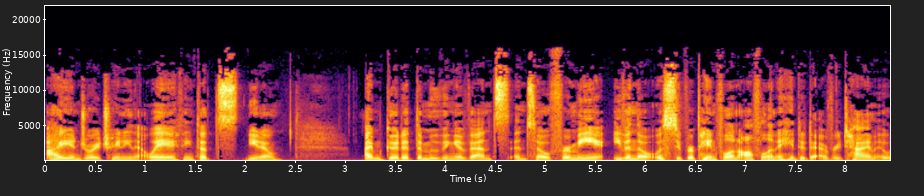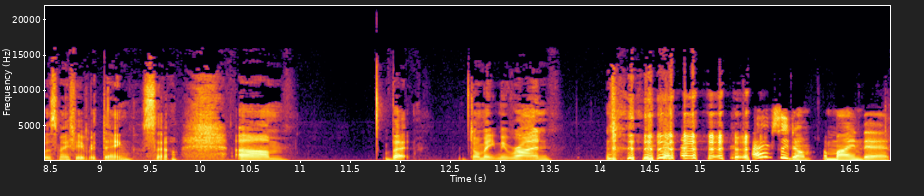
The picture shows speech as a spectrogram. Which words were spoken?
i enjoy training that way i think that's you know i'm good at the moving events and so for me even though it was super painful and awful and i hated it every time it was my favorite thing so um but don't make me run I actually don't mind it.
